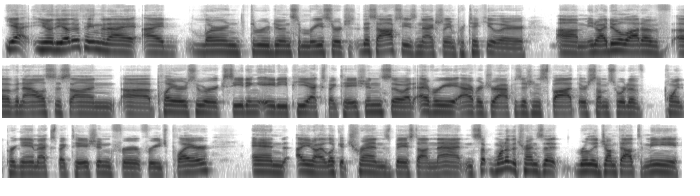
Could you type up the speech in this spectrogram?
Yeah, you know, the other thing that I I learned through doing some research this offseason actually in particular, um, you know, I do a lot of of analysis on uh, players who are exceeding ADP expectations. So at every average draft position spot, there's some sort of point per game expectation for for each player. And uh, you know, I look at trends based on that. And so one of the trends that really jumped out to me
